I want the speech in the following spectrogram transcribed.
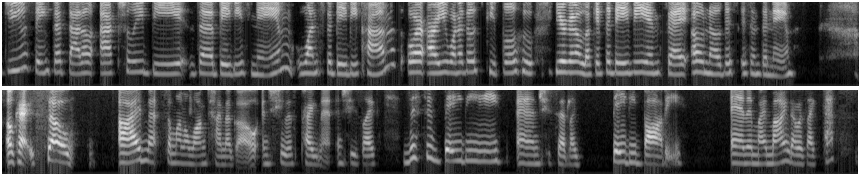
do you think that that'll actually be the baby's name once the baby comes or are you one of those people who you're going to look at the baby and say oh no this isn't the name Okay, so I met someone a long time ago and she was pregnant and she's like, This is baby. And she said, like, baby Bobby. And in my mind, I was like, That's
